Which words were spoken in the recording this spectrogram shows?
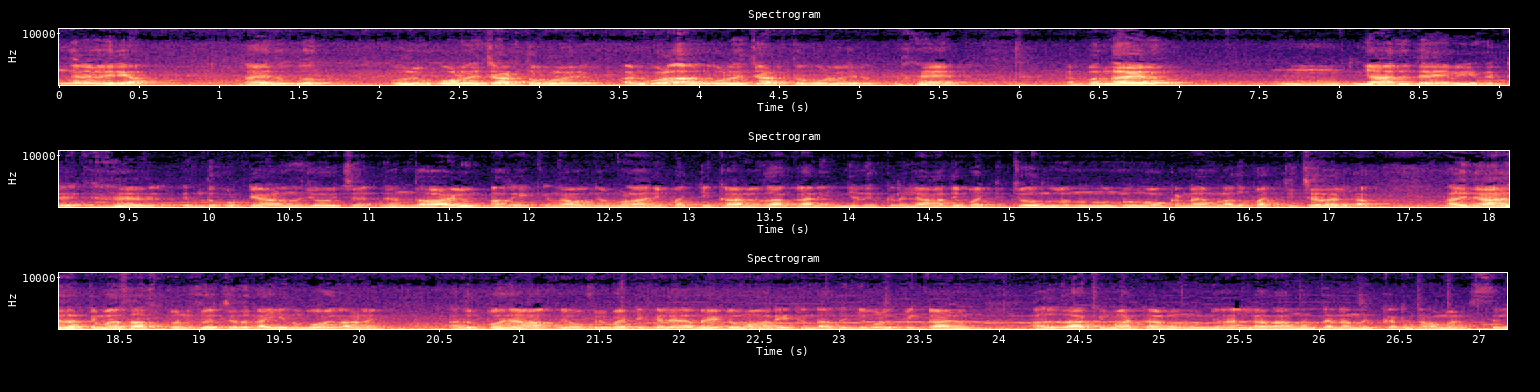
ഇങ്ങനെ വരിക. അതായത് ഒരു കോൾ വെച്ചാൽ അടുത്ത കോൾ വരും. ഒരു കോൾ അത് കോൾ വെച്ചാൽ അടുത്ത കോൾ വരും. അപ്പം എന്തായാലും ഞാനൊരു ദയവ് ചെയ്തിട്ട് എന്ത് കുട്ടിയാണെന്ന് ചോദിച്ച് ഞാൻ എന്തായാലും അറിയിക്കുന്നതാവും. നമ്മൾ അതിന് പറ്റിക്കാനും ഇതാക്കാനും ഇനി നിൽക്കണില്ല ആദ്യം പറ്റിച്ചോ എന്നുള്ളതൊന്നും നിങ്ങൾ നോക്കണ്ട. നമ്മളത് പറ്റിച്ചതല്ല. അത് ഞാൻ സത്യമായ സസ്പെൻസ് വെച്ചത് കയ്യിൽ നിന്ന് പോയതാണ്. അതിപ്പോൾ ഞാൻ ന്യൂഫിൽ പറ്റിക്കലേറിനായിട്ട് മാറിയിട്ടുണ്ട്. അതിന് വെളുപ്പിക്കാനും അത് ഇതാക്കി മാറ്റാനൊന്നും ഞാൻ അല്ലാതെ അങ്ങനെ തന്നെ നിൽക്കട്ടെ നിങ്ങളെ മനസ്സിൽ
